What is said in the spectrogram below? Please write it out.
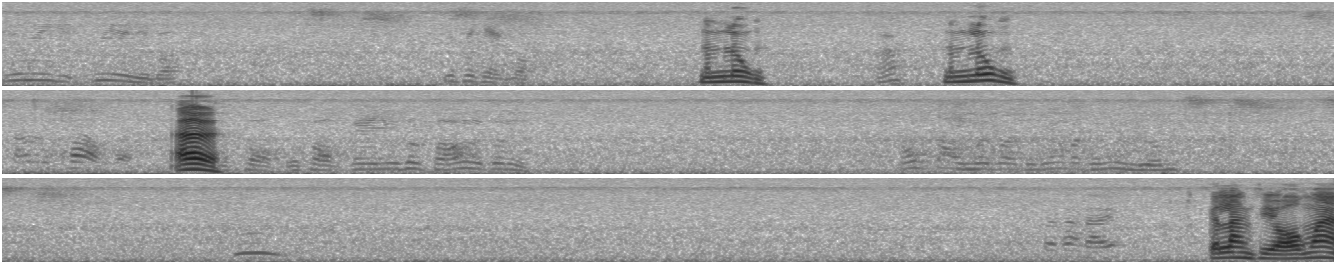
นี่มีมีอันนี้บ่มีไฟแจกบ่น้ำลุงฮะน้ำลุง เออขอบไปขอบไปอยู่ทั้งสองเลยตัวนี้ตกใจหมดว่าตัวนี้มาถึงเหลือมกำลังสิออกมา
